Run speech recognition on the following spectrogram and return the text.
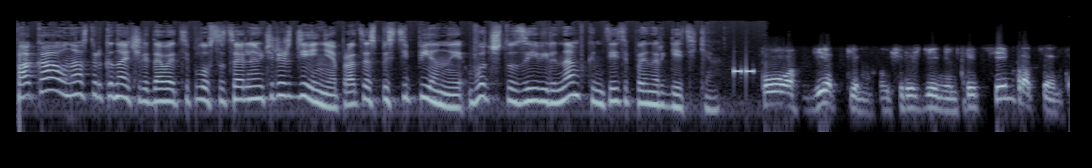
Пока у нас только начали давать тепло в социальные учреждения. Процесс постепенный. Вот что заявили нам в Комитете по энергетике. По детским учреждениям 37%,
